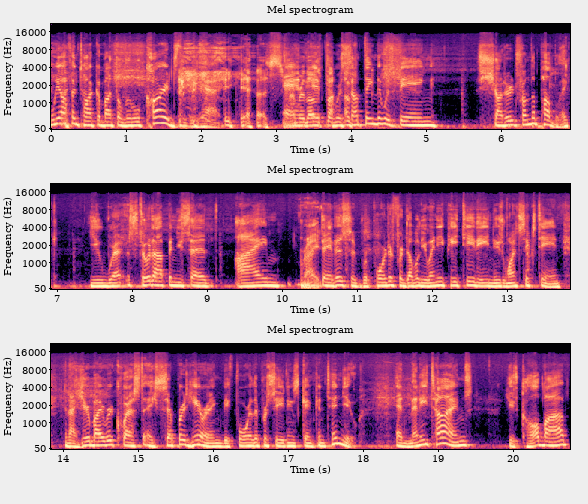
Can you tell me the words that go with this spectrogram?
we often talk about the little cards that we had. yes, remember and those? if there was something that was being shuttered from the public, you re- stood up and you said, I'm Mark Right. Davis, a reporter for WNEP TV, News 116, and I hereby request a separate hearing before the proceedings can continue. And many times, you'd call Bob,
